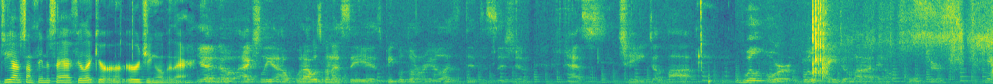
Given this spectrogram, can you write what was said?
Do you have something to say? I feel like you're ur- urging over there. Yeah, no, actually, I, what I was gonna say is people don't realize that this decision has changed a lot, will or will change a lot in our culture, Yeah.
